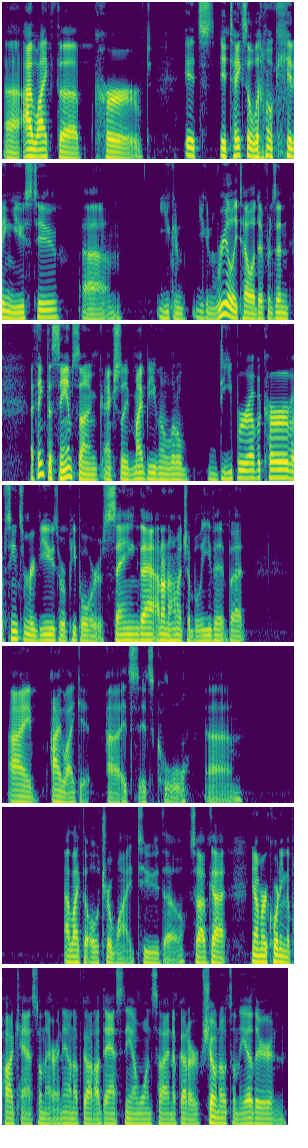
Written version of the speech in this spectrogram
uh, I like the curved. It's it takes a little getting used to. Um, you can you can really tell a difference, and I think the Samsung actually might be even a little deeper of a curve. I've seen some reviews where people were saying that. I don't know how much I believe it, but I I like it. Uh, it's it's cool. Um, I like the ultra wide too, though. So I've got, you know, I'm recording the podcast on that right now, and I've got Audacity on one side, and I've got our show notes on the other, and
